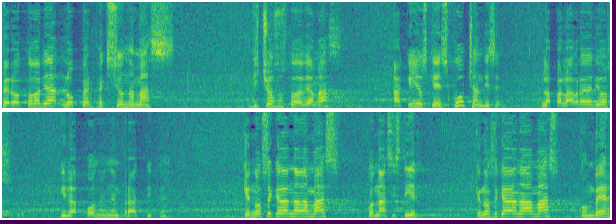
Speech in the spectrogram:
pero todavía lo perfecciona más. Dichosos todavía más aquellos que escuchan, dice, la palabra de Dios y la ponen en práctica. Que no se queda nada más con asistir, que no se queda nada más con ver,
